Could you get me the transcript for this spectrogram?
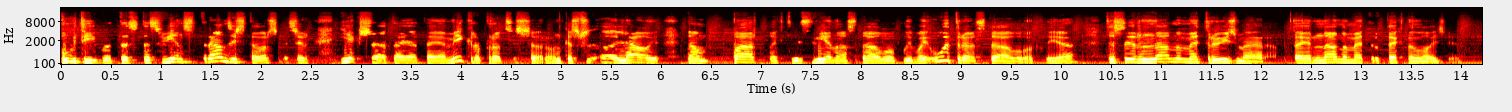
Būtībā tas, tas viens tranzistors, kas ir iekšā tajā, tajā mikroprocesorā un kas eh, ļauj tam pārslēgties vienā stāvoklī vai otrā stāvoklī, ja? tas ir nanometru izmērā. Tā ir nanometru tehnoloģija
